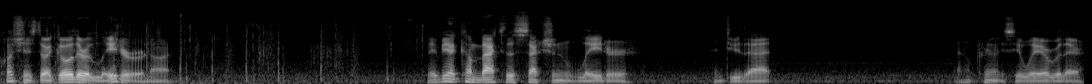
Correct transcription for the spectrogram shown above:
Question is, do I go there later or not? Maybe I come back to this section later and do that. I don't currently see a way over there.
